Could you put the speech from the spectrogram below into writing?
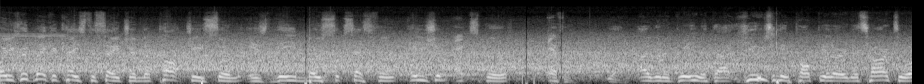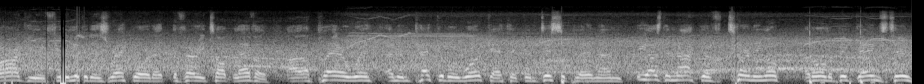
Well, you could make a case to say, Jim, that Park Ji-sung is the most successful Asian export ever. Yeah, I would agree with that. Hugely popular, and it's hard to argue if you look at his record at the very top level. A player with an impeccable work ethic and discipline, and he has the knack of turning up at all the big games too.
